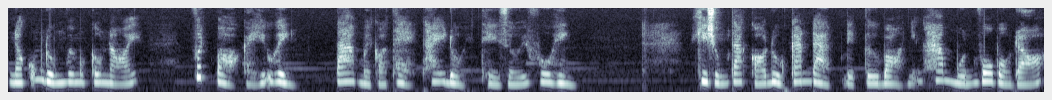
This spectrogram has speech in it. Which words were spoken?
Nó cũng đúng với một câu nói, vứt bỏ cái hữu hình, ta mới có thể thay đổi thế giới vô hình. Khi chúng ta có đủ can đảm để từ bỏ những ham muốn vô bổ đó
